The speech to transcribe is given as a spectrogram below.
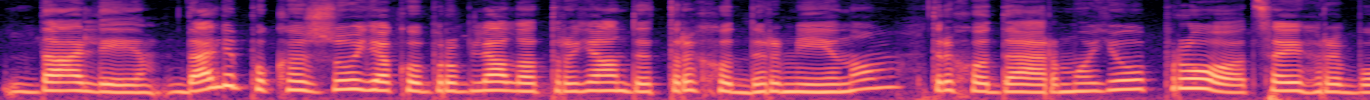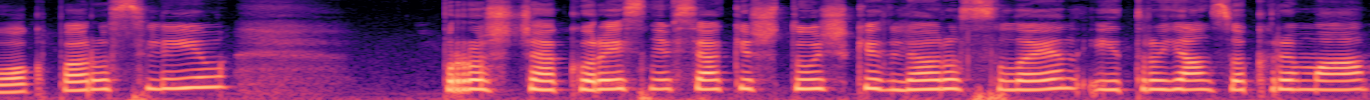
Далі далі покажу, як обробляла троянди триходерміном, триходермою, про цей грибок пару слів, про ще корисні всякі штучки для рослин і троянд, зокрема.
